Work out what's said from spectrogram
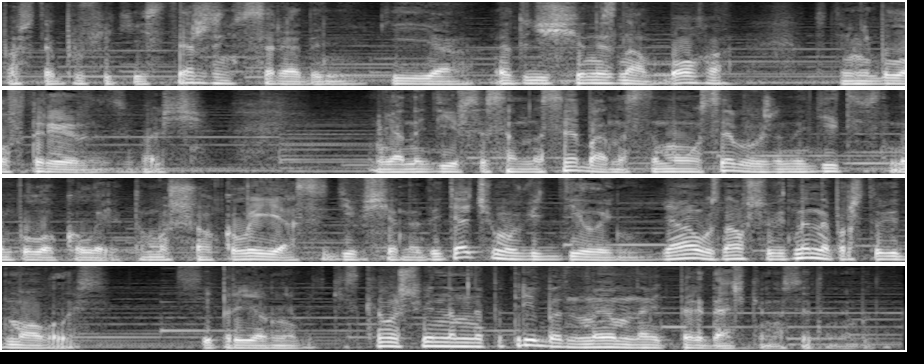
просто був якийсь стержень всередині, який я. Я тоді ще не знав Бога, тобто мені було в три рази важче. Я надіявся сам на себе, а на самого себе вже надіятися не було коли. Тому що коли я сидів ще на дитячому відділенні, я узнав, що від мене просто відмовились всі прийомні батьки. Сказали, що він нам не потрібен, ми вам навіть передачки носити не будемо.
